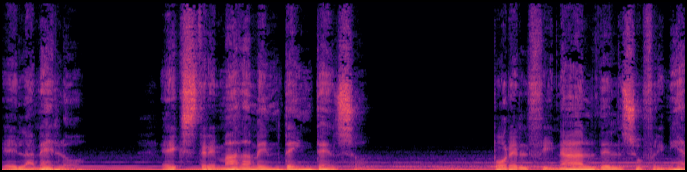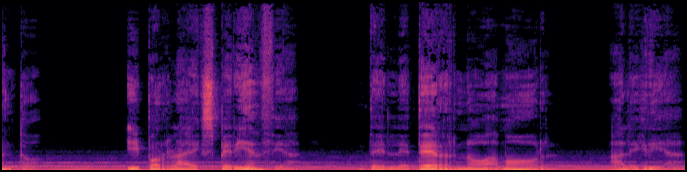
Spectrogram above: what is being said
el anhelo extremadamente intenso por el final del sufrimiento y por la experiencia del eterno amor, alegría.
